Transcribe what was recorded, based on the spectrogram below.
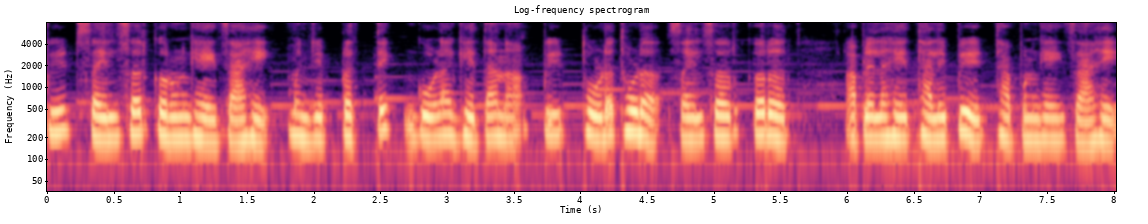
पीठ सैलसर करून घ्यायचं आहे. म्हणजे प्रत्येक गोळा घेताना पीठ थोडं थोडं सैलसर करत आपल्याला हे थालीपीठ थापून घ्यायचं आहे.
